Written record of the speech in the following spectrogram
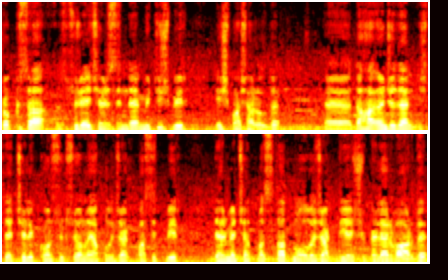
Çok kısa süre içerisinde müthiş bir iş başarıldı. E, daha önceden işte çelik konstrüksiyonla yapılacak basit bir delme çatma stat mı olacak diye şüpheler vardı.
